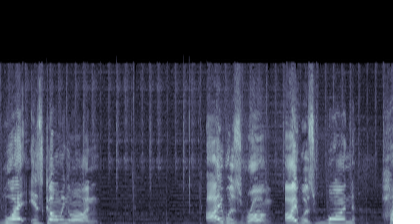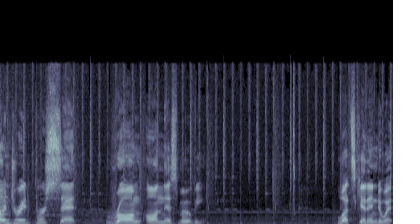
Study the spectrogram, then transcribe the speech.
What is going on? I was wrong. I was 100% wrong on this movie. Let's get into it.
